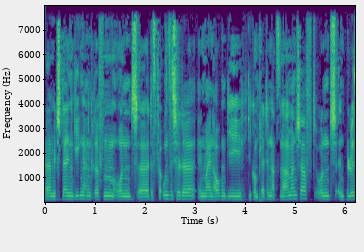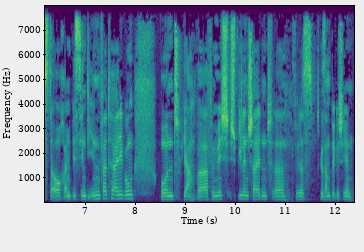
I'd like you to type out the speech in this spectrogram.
äh, mit schnellen Gegenangriffen und äh, das verunsicherte in meinen Augen die, die komplette Nationalmannschaft und entblößte auch ein bisschen die Innenverteidigung und ja, war für mich spielentscheidend äh, für das gesamte Geschehen.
